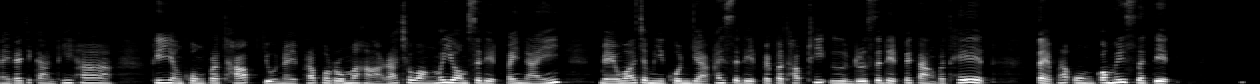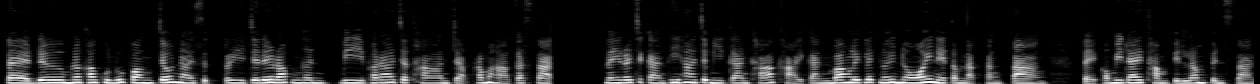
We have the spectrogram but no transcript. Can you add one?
ในรัชกาลที่ 5 ที่ยังคงประทับอยู่ในพระบรมมหาราชวังไม่ยอมเสด็จไปไหน แม้ว่าจะมีคนอยากให้เสด็จไปประทับที่อื่น หรือเสด็จไปต่างประเทศ แต่พระองค์ก็ไม่เสด็จ แต่เดิมนะคะ คุณผู้ฟังเจ้านายสตรีจะได้รับเงินปีพระราชทานจากพระมหากษัตริย์ ในรัชกาลที่ 5 จะมีการค้าขายกันบ้างเล็ก ๆ น้อย ๆ ในตำหนักต่างๆ แต่ก็ไม่ได้ทำเป็นล่ำเป็นสัน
